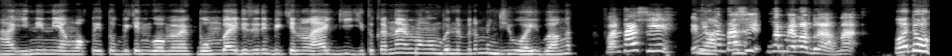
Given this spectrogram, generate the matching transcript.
Ah, ini nih yang waktu itu bikin gue memek Bombay di sini bikin lagi gitu karena emang bener-bener menjiwai banget. Fantasi. Ini ya, fantasi bukan melodrama. Waduh.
